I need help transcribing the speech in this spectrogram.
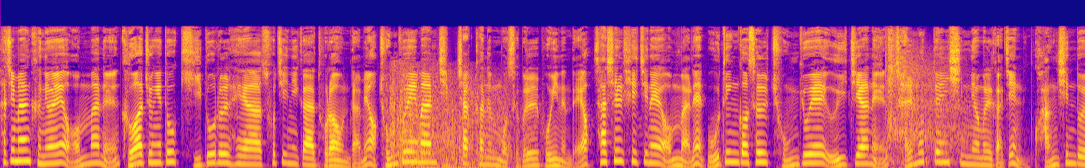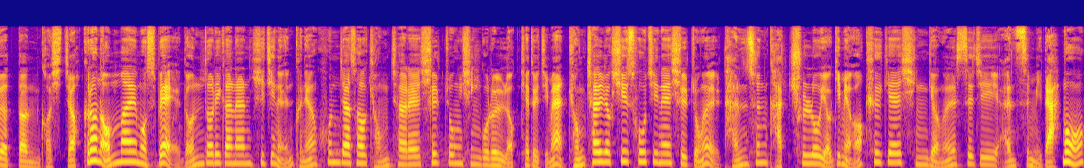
하지만 그녀의 엄마는 그 와중에도 기도를 해야 소진이가 돌아온다며 종교에만 집착하는 모습을 보이는데요. 사실 희진의 엄마는 모든 것을 종교에 의지하는 잘못된 신념을 가진 광신도였던 것이죠. 그런 엄마의 모습에 넌더리가 난 희진은 그냥 혼자서 경찰에 실종 신고를 넣게 되지만 경찰 역시 소진의 실종을 단순 가출로 여기며 크게 신경을 쓰지 않습니다. 뭐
